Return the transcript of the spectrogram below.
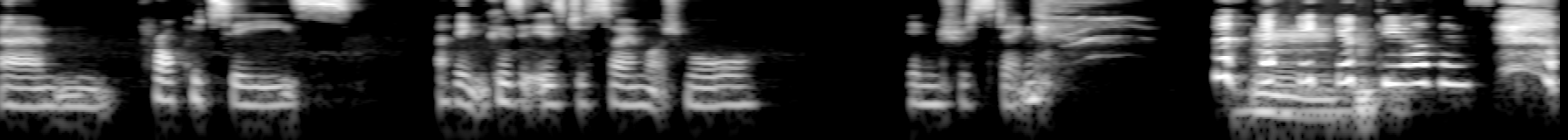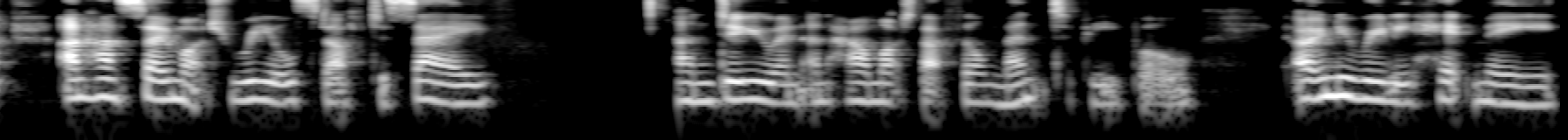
um, properties, I think because it is just so much more interesting than any of the others and has so much real stuff to say and do and, and how much that film meant to people. It only really hit me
